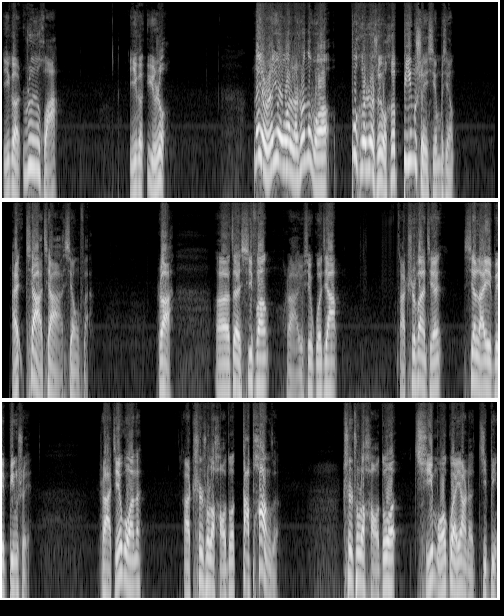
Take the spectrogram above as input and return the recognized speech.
一个润滑，一个预热。那有人又问了，说那我不喝热水，我喝冰水行不行？哎，恰恰相反，是吧？呃，在西方是吧？有些国家啊，吃饭前先来一杯冰水，是吧？结果呢，啊，吃出了好多大胖子，吃出了好多奇模怪样的疾病。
